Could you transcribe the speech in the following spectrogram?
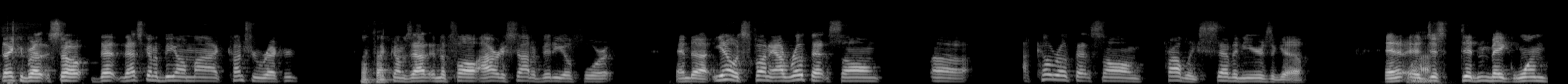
Thank you, brother. So that that's going to be on my country record. Okay. It comes out in the fall. I already shot a video for it, and uh, you know it's funny. I wrote that song. Uh, I co-wrote that song probably seven years ago, and wow. it just didn't make one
